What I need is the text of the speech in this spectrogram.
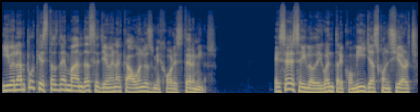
y velar por que estas demandas se lleven a cabo en los mejores términos. Es ese, y lo digo entre comillas, concierge,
